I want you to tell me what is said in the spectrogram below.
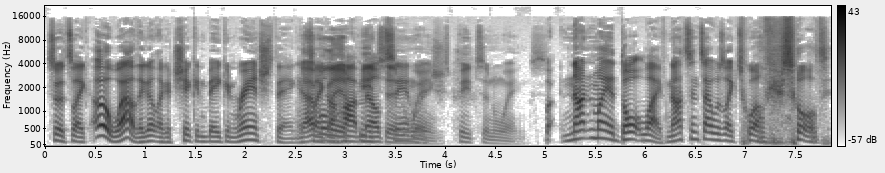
So it's like, oh wow, they got like a chicken bacon ranch thing. It's I've like a hot pizza melt and sandwich. Wings. Pizza and wings. but not in my adult life. Not since I was like 12 years old.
